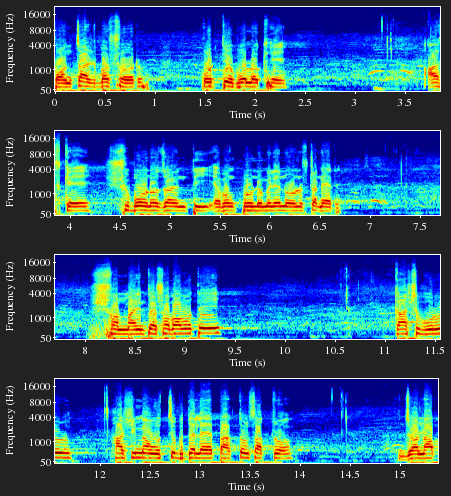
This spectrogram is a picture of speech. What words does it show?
পঞ্চাশ বছর পূর্তি উপলক্ষে আজকে সুবর্ণ জয়ন্তী এবং পূর্ণমিলন অনুষ্ঠানের সম্মানিত সভাপতি কাশীপুর হাসিমা উচ্চ বিদ্যালয়ের প্রাক্তন ছাত্র জনাব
